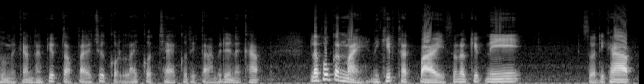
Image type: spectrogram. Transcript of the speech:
ผมในการทำคลิปต่อไปช่วยกดไลค์กดแชร์กดติดตามให้ด้วยนะครับ แล้วพบกันใหม่ในคลิปถัดไปสำหรับคลิปนี้ สวัสดีครับ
